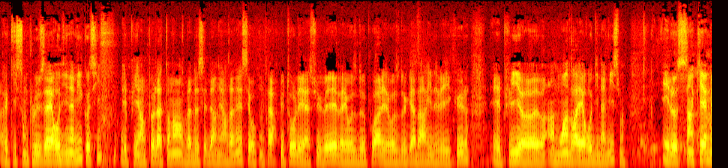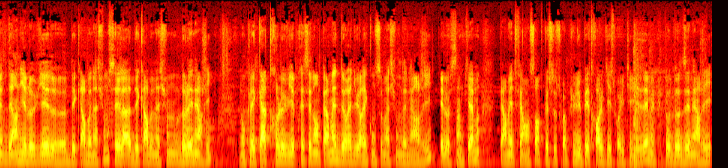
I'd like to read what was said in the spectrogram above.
euh, qui sont plus aérodynamiques aussi. Et puis un peu la tendance bah, de ces dernières années, c'est au contraire plutôt les SUV, les hausses de poids, les hausses de gabarit des véhicules, et puis euh, un moindre aérodynamisme. Et le cinquième et dernier levier de décarbonation, c'est la décarbonation de l'énergie. Donc les quatre leviers précédents permettent de réduire les consommations d'énergie, et le cinquième permet de faire en sorte que ce soit plus du pétrole qui soit utilisé, mais plutôt d'autres énergies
